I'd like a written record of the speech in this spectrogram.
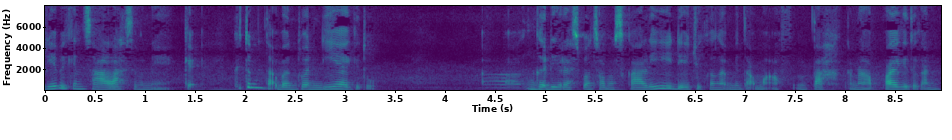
Dia bikin salah sebenarnya. Kayak kita minta bantuan dia gitu. Nggak direspon sama sekali dia juga nggak minta maaf entah kenapa gitu kan.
